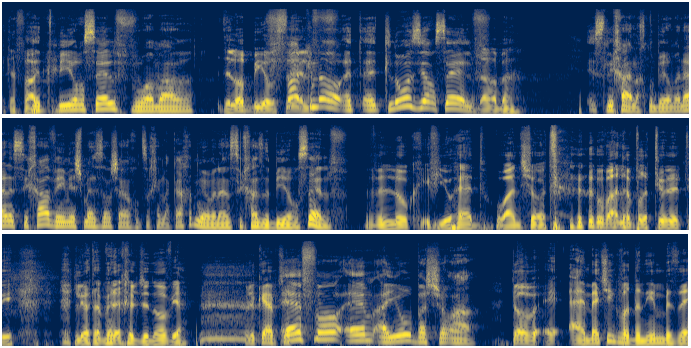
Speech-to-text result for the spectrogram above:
את ה fuck. את Be Yourself, והוא אמר, זה לא be fuck yourself. נו, את, lose yourself. תודה רבה. סליחה, אנחנו ביומני הנסיכה, ואם יש מסר שאנחנו צריכים לקחת מיומני הנסיכה זה be yourself. ו-look, if you had one shot, one opportunity, להיות המלך של ג'נוביה. איפה הם היו בשואה? טוב, אה, האמת שאם כבר דנים בזה,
